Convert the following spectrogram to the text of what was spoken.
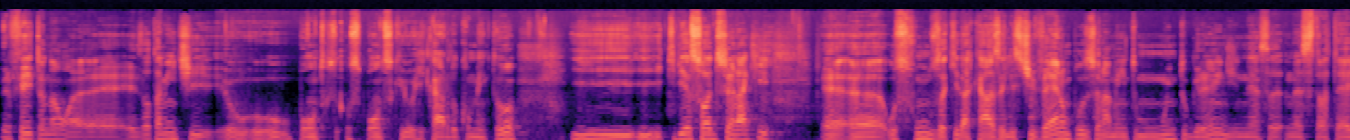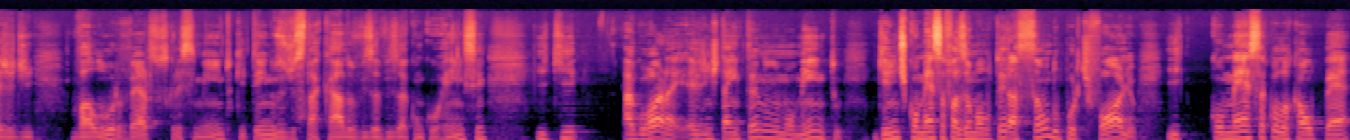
Perfeito, não, é, é exatamente o, o, ponto, os pontos que o Ricardo comentou e, e, e queria só adicionar que é, é, os fundos aqui da casa eles tiveram um posicionamento muito grande nessa, nessa estratégia de valor versus crescimento, que tem nos destacado vis-à-vis a concorrência e que agora a gente está entrando no momento em que a gente começa a fazer uma alteração do portfólio e começa a colocar o pé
